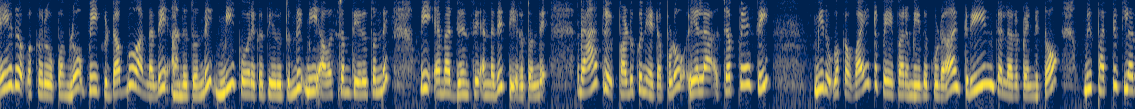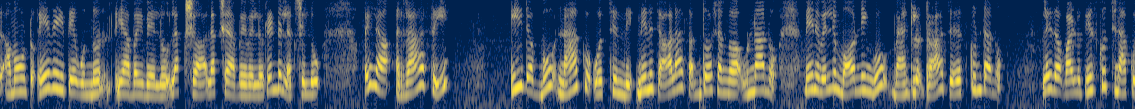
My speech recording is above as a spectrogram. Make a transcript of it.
ఏదో ఒక రూపంలో మీకు డబ్బు అన్నది అందుతుంది. మీ కోరిక తీరుతుంది. మీ అవసరం తీరుతుంది. మీ ఎమర్జెన్సీ అన్నది తీరుతుంది. రాత్రి పడుకునేటప్పుడు ఇలా చెప్పేసి మీరు ఒక వైట్ పేపర్ మీద కూడా గ్రీన్ కలర్ పెన్తో మీ పర్టికులర్ అమౌంట్ ఏదైతే ఉందో యాభై వేలు లక్ష లక్ష యాభై వేలు రెండు లక్షలు ఇలా రాసి ఈ డబ్బు నాకు వచ్చింది. నేను చాలా సంతోషంగా ఉన్నాను. నేను వెళ్ళి మార్నింగు బ్యాంక్లో డ్రా చేసుకుంటాను. లేదా వాళ్ళు తీసుకొచ్చి నాకు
